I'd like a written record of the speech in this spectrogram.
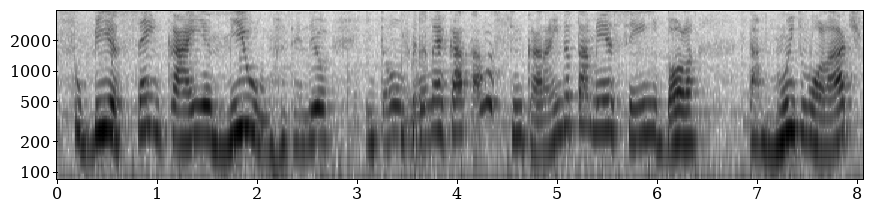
subia 100, caía mil, entendeu? Então o mercado tava assim, cara. Ainda tá meio assim, o dólar tá muito volátil.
